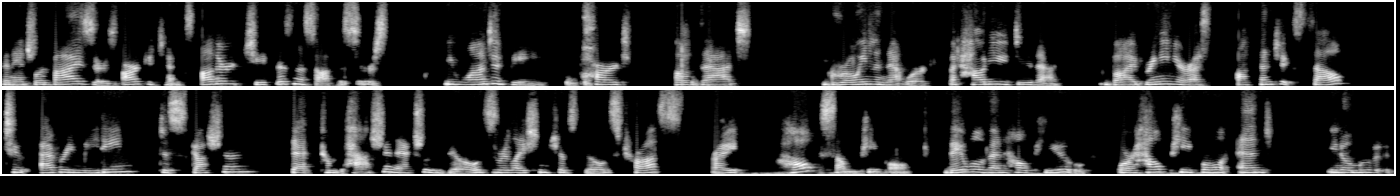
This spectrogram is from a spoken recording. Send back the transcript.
financial advisors, architects, other chief business officers. You want to be part of that growing the network. But how do you do that? By bringing your authentic self to every meeting, discussion, that compassion actually builds relationships, builds trust, right? Help some people. They will then help you or help people and, you know, move it,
